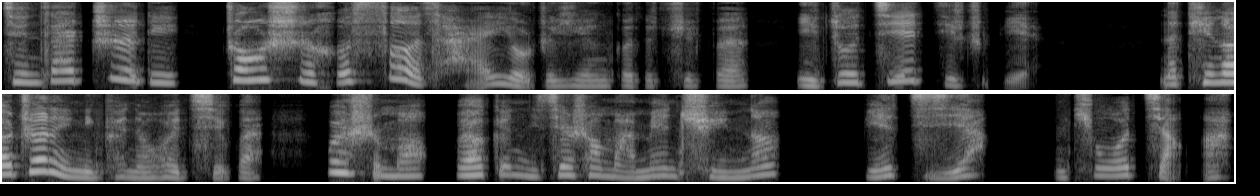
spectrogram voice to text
仅在质地。装饰和色彩有着严格的区分，以作阶级之别。那听到这里，你可能会奇怪，为什么我要跟你介绍马面裙呢？别急呀，你听我讲啊。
